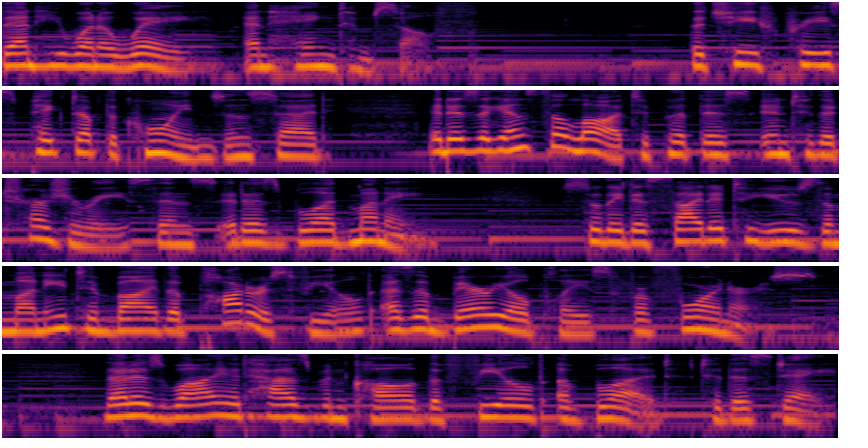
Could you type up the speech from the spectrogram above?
Then he went away and hanged himself. The chief priests picked up the coins and said, It is against the law to put this into the treasury since it is blood money. So they decided to use the money to buy the potter's field as a burial place for foreigners. That is why it has been called the field of blood to this day.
